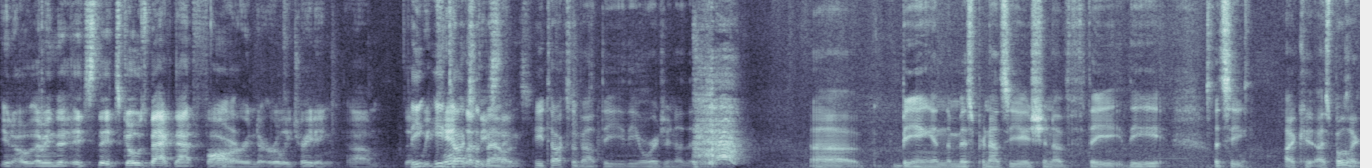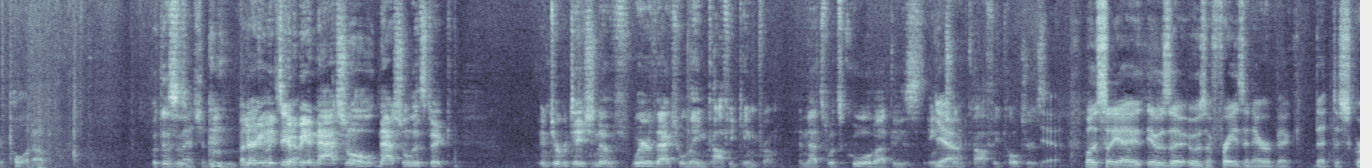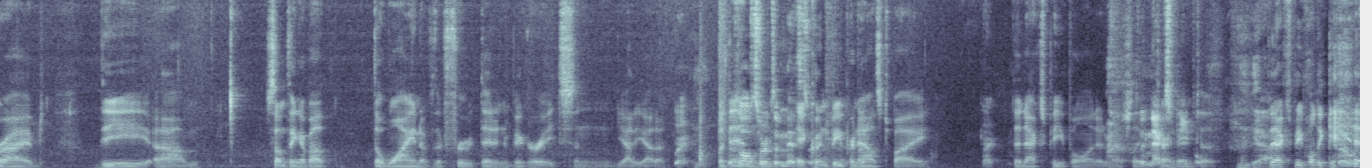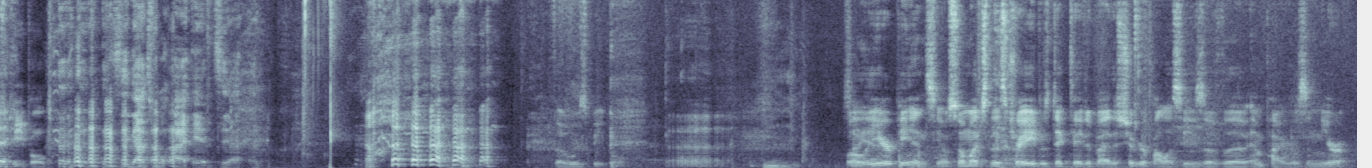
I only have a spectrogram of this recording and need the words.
You know, I mean, it's it goes back that far Yeah. into early trading. Um, that he, we he talks about things. he talks about the the origin of the uh, being in the mispronunciation of the the let's see I could I suppose I could pull it up But this is mentioned it. But anyways, it's going to be a national nationalistic interpretation of where the actual name coffee came from, and that's what's cool about these ancient Yeah. coffee cultures. Yeah. Well, so yeah, it, it was a it was a phrase in Arabic that described the um, something about the wine of the fruit that invigorates and yada yada. Right. But There's then all sorts of myths. It couldn't be of- pronounced by Right. the next people, and it eventually The next turned people. into Yeah. the next people to get Those it. people. See, that's why it's yeah. Those people. Uh, Well, So, the yeah. Europeans, you know, so much of this trade was dictated by the sugar policies of the empires in Europe.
